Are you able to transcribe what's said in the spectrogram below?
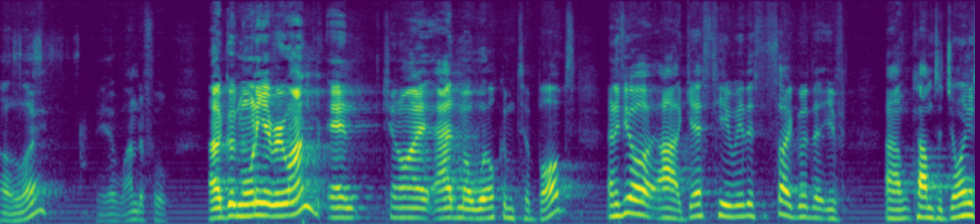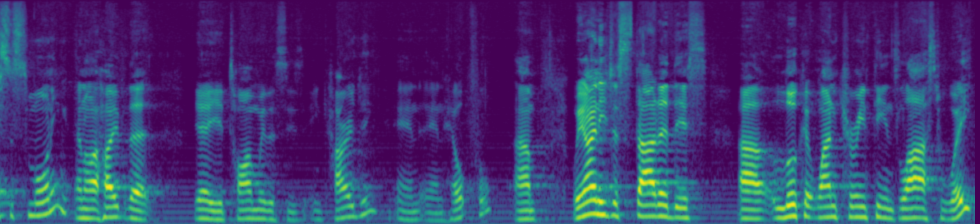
Hello. Yeah, wonderful. Uh, good morning, everyone. And can I add my welcome to Bob's? And if you're a guest here with us, it's so good that you've um, come to join us this morning. And I hope that yeah, your time with us is encouraging and, and helpful. Um, we only just started this uh, look at 1 Corinthians last week.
